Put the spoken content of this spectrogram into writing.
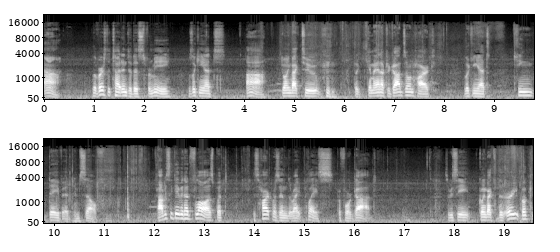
Ah, the verse that tied into this for me was looking at, ah, going back to the command after God's own heart, looking at King David himself. Obviously, David had flaws, but his heart was in the right place before God. So we see, going back to the early book,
